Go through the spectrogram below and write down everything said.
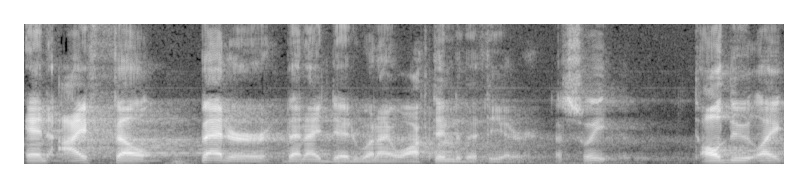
and I felt better than I did when I walked into the theater. That's sweet. I'll do like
